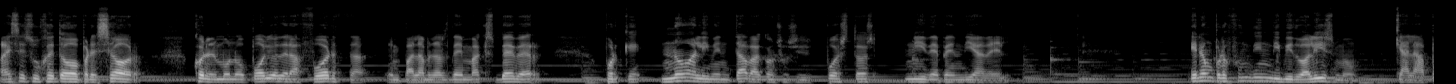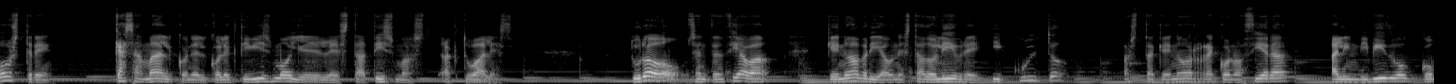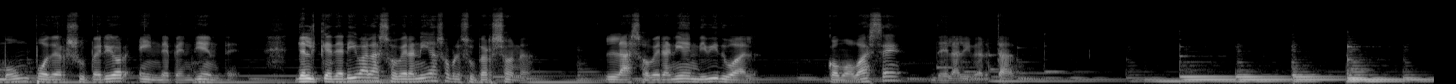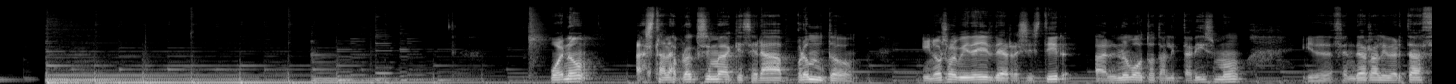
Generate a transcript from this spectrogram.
a ese sujeto opresor, con el monopolio de la fuerza, en palabras de Max Weber, porque no alimentaba con sus impuestos ni dependía de él. Era un profundo individualismo que a la postre casa mal con el colectivismo y el estatismo actuales. Thoreau sentenciaba que no habría un Estado libre y culto hasta que no reconociera al individuo como un poder superior e independiente, del que deriva la soberanía sobre su persona, la soberanía individual como base de la libertad. Bueno, hasta la próxima que será pronto. Y no os olvidéis de resistir al nuevo totalitarismo y de defender la libertad.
